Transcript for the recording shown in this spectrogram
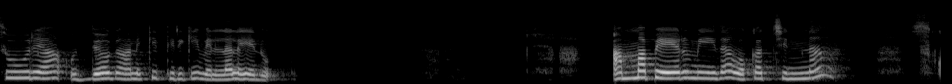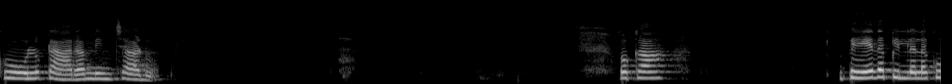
సూర్య ఉద్యోగానికి తిరిగి వెళ్ళలేదు. అమ్మ పేరు మీద ఒక చిన్న స్కూలు ప్రారంభించాడు. ఒక పేద పిల్లలకు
